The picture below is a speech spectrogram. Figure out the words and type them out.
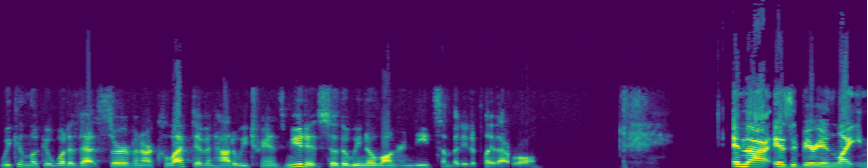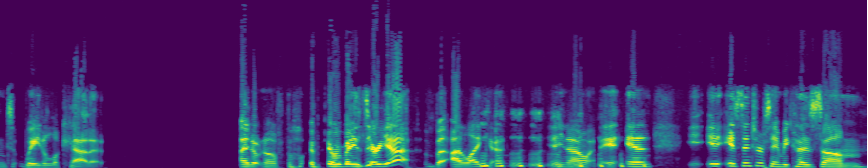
we can look at what does that serve in our collective and how do we transmute it so that we no longer need somebody to play that role. and that is a very enlightened way to look at it. I don't know if, the, if everybody's there yet, but I like it. you know, and, and it, it's interesting because um,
